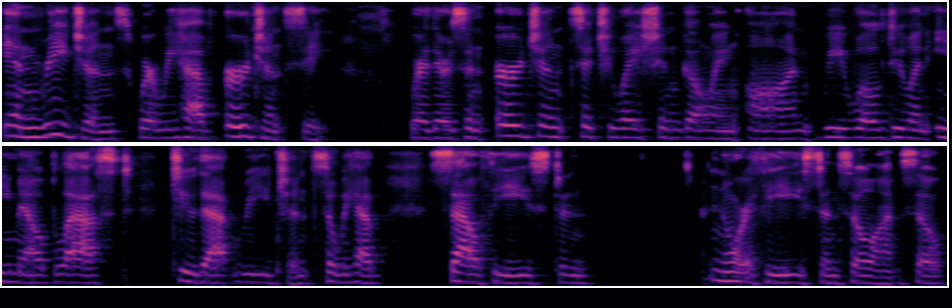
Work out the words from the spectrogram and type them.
in regions where we have urgency, where there's an urgent situation going on. We will do an email blast to that region. So we have southeast and northeast and so on. So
